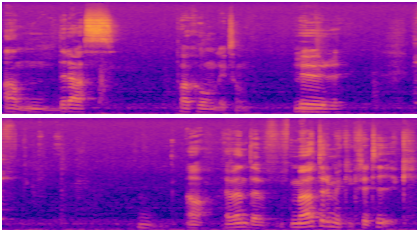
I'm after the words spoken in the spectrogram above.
andras passion liksom. Mm. Hur... Ja, jag vet inte. Möter du mycket kritik?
